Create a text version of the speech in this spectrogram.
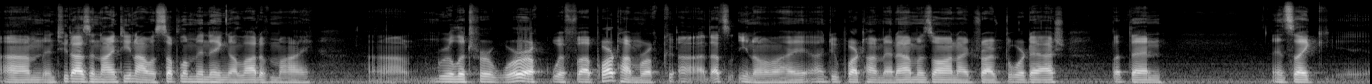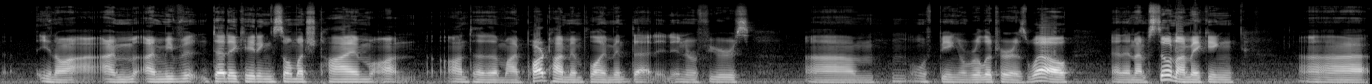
Um, in 2019, I was supplementing a lot of my uh, realtor work with uh, part time work. Uh, that's you know I, I do part time at Amazon. I drive DoorDash, but then it's like you know I, I'm I'm even dedicating so much time on onto the, my part time employment that it interferes um, with being a realtor as well, and then I'm still not making. Uh,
